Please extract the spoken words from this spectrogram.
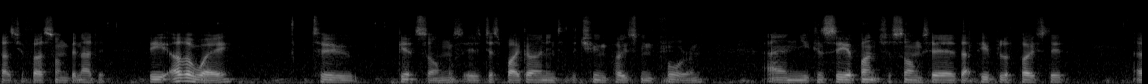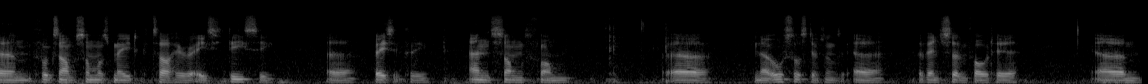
that's your first song been added. The other way to get songs is just by going into the tune posting forum and you can see a bunch of songs here that people have posted. Um, for example, someone's made Guitar Hero ACDC, uh, basically, and songs from, uh, you know, all sorts of different songs. Uh, Avenged Sevenfold here, um,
